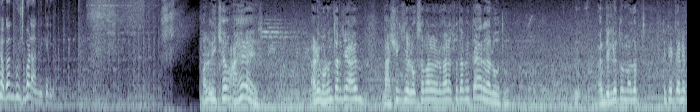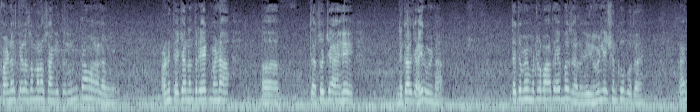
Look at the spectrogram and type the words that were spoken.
छगन भुजबळांनी केली. मला इच्छा आहे आणि म्हणून तर जे आहे नाशिकचे लोकसभा लढवायला सुद्धा मी तयार झालो होतो. दिल्लीतून माझं तिकीट त्यांनी फायनल केलं असं मला सांगितलं म्हणून मी कामाला लागलो. आणि त्याच्यानंतर एक महिना त्याचं जे आहे निकाल जाहीर होईना. त्याच्यामुळे म्हटलं बा आता हे बस झालं हे ह्युमिलिएशन खूप होत आहे. काय?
